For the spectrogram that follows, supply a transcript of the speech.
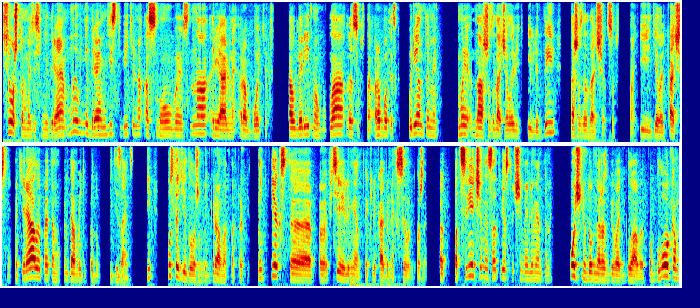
Все, что мы здесь внедряем, мы внедряем действительно основываясь на реальной работе алгоритмов Гугла, э, собственно, работы с конкурентами. Мы, наша задача ловить и лиды, наша задача, собственно, и делать качественные материалы, поэтому, когда продукт и дизайн статьи, у статьи должен быть грамотно прописанный текст, э, все элементы кликабельных ссылок должны быть подсвечены соответствующими элементами. Очень удобно разбивать главы по блокам.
